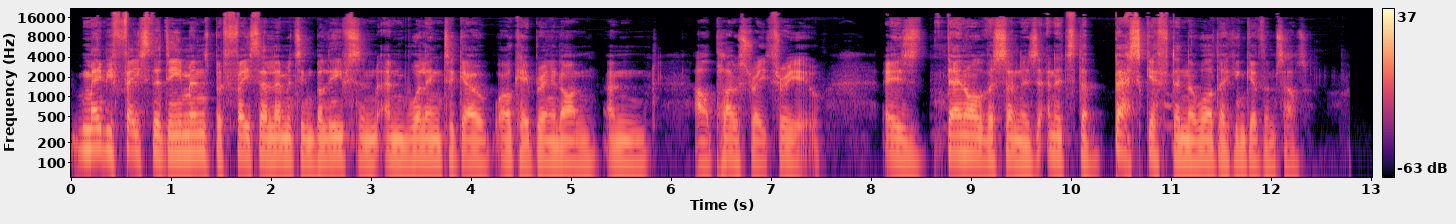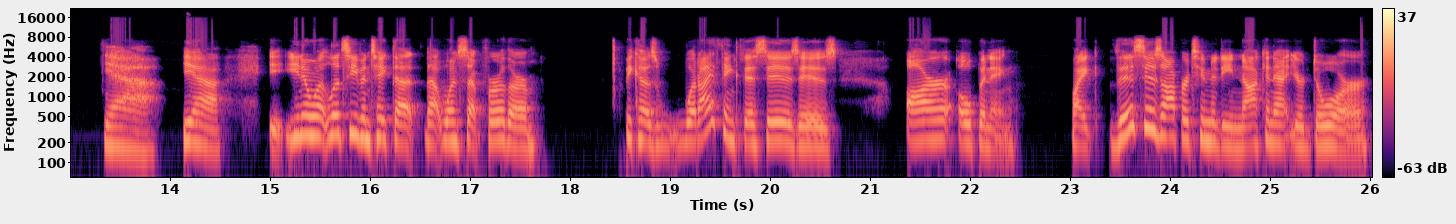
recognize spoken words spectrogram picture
maybe face the demons, but face their limiting beliefs and, and willing to go, okay, bring it on, and I'll plow straight through you, is then all of a sudden is, and it's the best gift in the world they can give themselves. Yeah, yeah. You know what? Let's even take that that one step further, because what I think this is is our opening. Like this is opportunity knocking at your door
